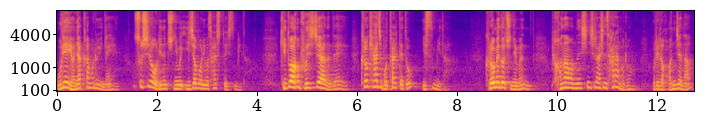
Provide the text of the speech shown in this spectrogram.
우리의 연약함으로 인해 수시로 우리는 주님을 잊어버리고 살 수도 있습니다. 기도하고 부르짖어야 하는데 그렇게 하지 못할 때도 있습니다. 그럼에도 주님은 변함없는 신실하신 사랑으로 우리를 언제나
